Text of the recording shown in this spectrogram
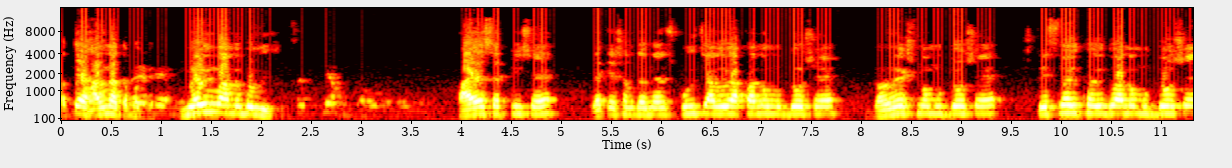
અત્યારે હાલના તબક્કે. હિયરિંગમાં અમે બોલવી ફાયર સેફટી છે વેકેશન દરમિયાન સ્કૂલ ચાલુ રાખવાનો મુદ્દો છે, ગણવેશનો મુદ્દો છે સ્ટેશનરી ખરીદવાનો મુદ્દો છે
